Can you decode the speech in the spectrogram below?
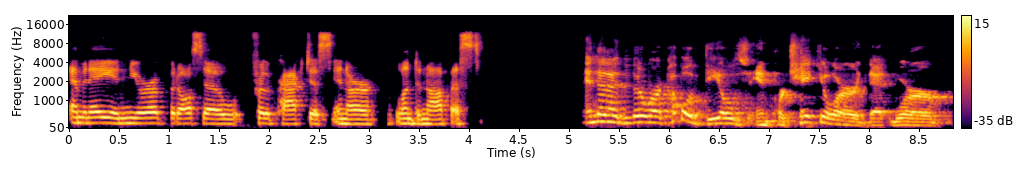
M&A in Europe, but also for the practice in our London office. And then uh, there were a couple of deals in particular that were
